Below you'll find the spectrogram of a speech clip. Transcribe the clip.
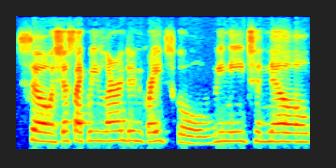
So it's just like we learned in grade school. We need to know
